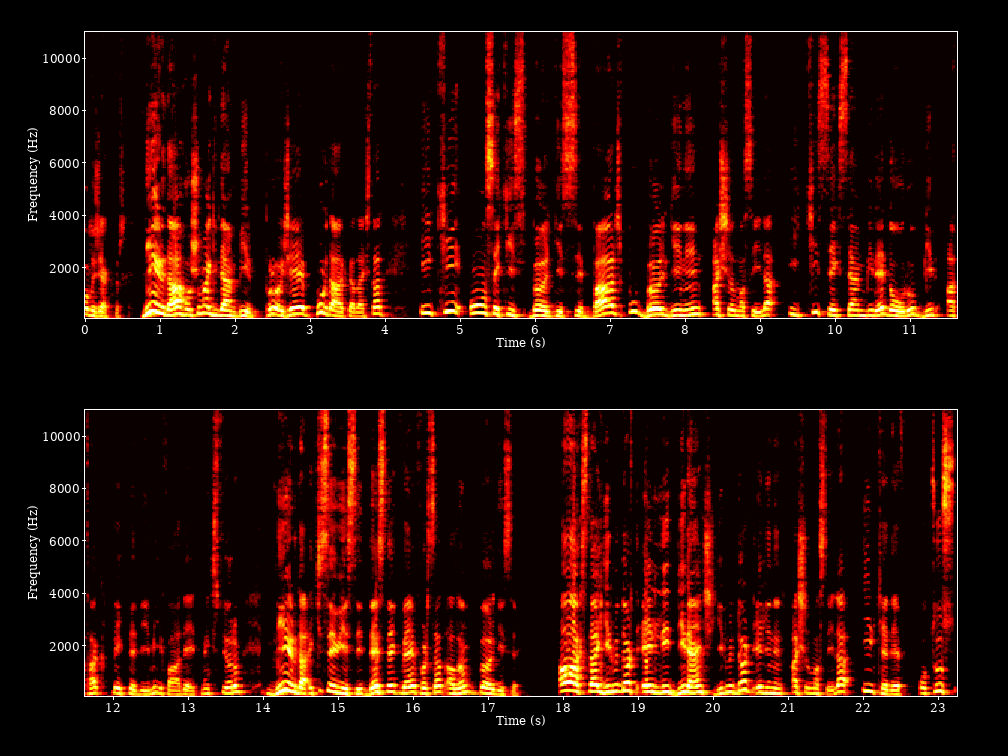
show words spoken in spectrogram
olacaktır. Nirda hoşuma giden bir proje. Burada arkadaşlar 2.18 bölgesi var. Bu bölgenin aşılmasıyla 2.81'e doğru bir atak beklediğimi ifade etmek istiyorum. Nirda 2 seviyesi destek ve fırsat alım bölgesi. AVAX'da 24.50 direnç 24.50'nin aşılmasıyla ilk hedef 30,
